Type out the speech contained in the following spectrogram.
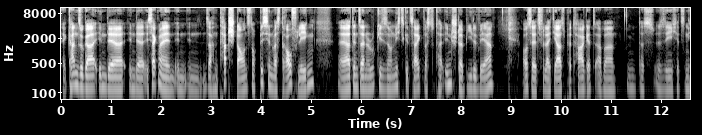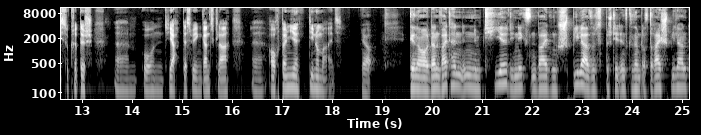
er kann sogar in der, in der, ich sag mal, in, in, in Sachen Touchdowns noch ein bisschen was drauflegen. Er hat in seiner Rookie-Saison nichts gezeigt, was total instabil wäre. Außer jetzt vielleicht Yards per Target, aber das sehe ich jetzt nicht so kritisch. Ähm, und ja, deswegen ganz klar äh, auch bei mir die Nummer 1. Ja, Genau, dann weiterhin in dem Tier die nächsten beiden Spieler, also es besteht insgesamt aus drei Spielern.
